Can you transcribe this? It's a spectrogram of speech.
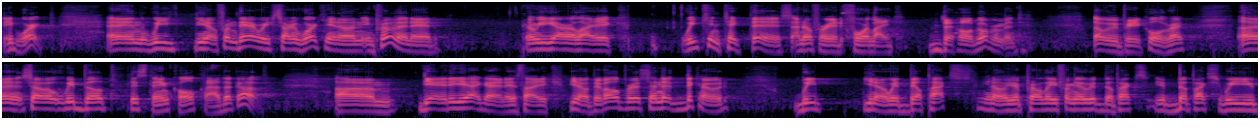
it worked. And we, you know, from there we started working on improving it, and we are like, we can take this and offer it for like the whole government. That would be pretty cool, right? Uh, so we built this thing called cloud.gov. Um, the idea, again, is like, you know, developers send the, code. We, you know, with build packs, you know, you're probably familiar with build packs. You build packs, we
